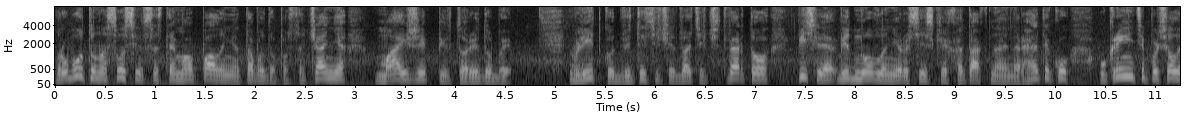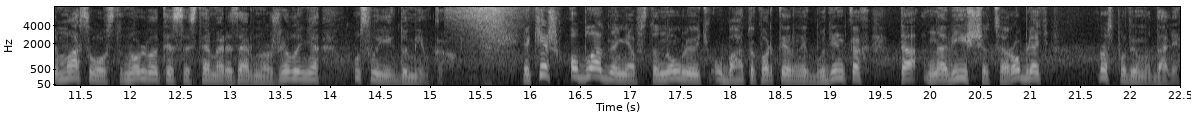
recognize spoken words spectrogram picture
роботу насосів системи опалення та водопостачання майже півтори доби. Влітку 2024-го, після відновлення російських атак на енергетику, українці почали масово встановлювати системи резервного живлення у своїх домівках. Яке ж обладнання встановлюють у багатоквартирних будинках та навіщо це роблять, розповімо далі.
